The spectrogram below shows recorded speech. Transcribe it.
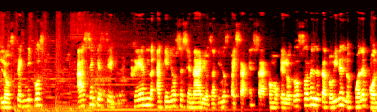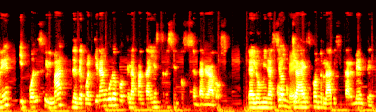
los técnicos hacen que se creen aquellos escenarios, aquellos paisajes. O sea, como que los dos soles de Tatooine los pueden poner y puedes filmar desde cualquier ángulo porque la pantalla es 360 grados. La iluminación ya es controlada digitalmente.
